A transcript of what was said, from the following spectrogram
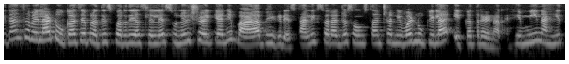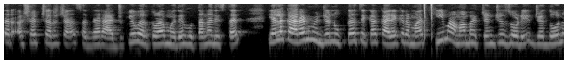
विधानसभेला टोकाचे प्रतिस्पर्धी असलेले सुनील शेळके यांनी बाळा भेगडे स्थानिक स्वराज्य संस्थांच्या निवडणुकीला एकत्र येणार हे मी नाही तर अशा चर्चा सध्या राजकीय वर्तुळामध्ये होताना दिसत आहेत याला कारण म्हणजे नुकताच एका कार्यक्रमात ही मामा भाच्यांची जोडी जे दोन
